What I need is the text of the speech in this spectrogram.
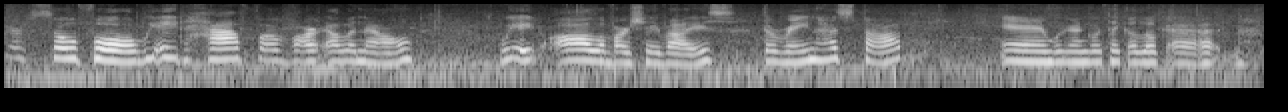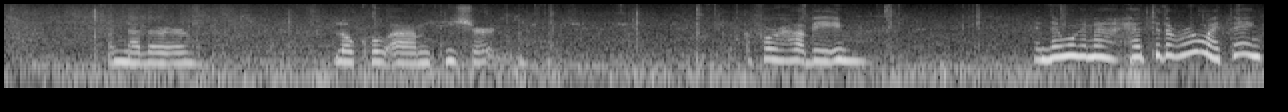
We are so full. We ate half of our L&L. We ate all of our shave ice. The rain has stopped. And we're gonna go take a look at another local um, t-shirt for hubby. And then we're gonna head to the room, I think.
